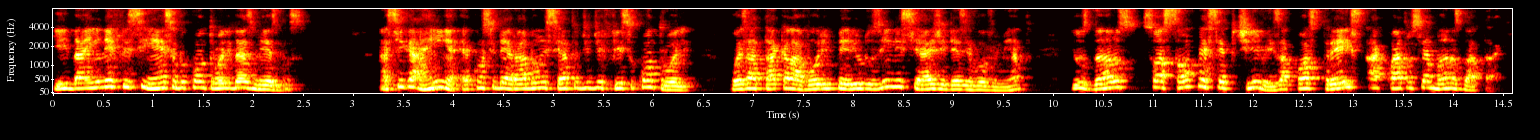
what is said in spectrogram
e da ineficiência do controle das mesmas. A cigarrinha é considerada um inseto de difícil controle, pois ataca a lavoura em períodos iniciais de desenvolvimento e os danos só são perceptíveis após três a quatro semanas do ataque.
